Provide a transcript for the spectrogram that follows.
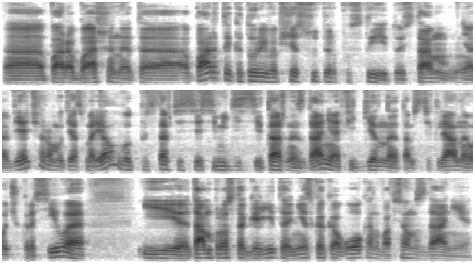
а, пара башен это апарты, которые вообще супер пустые. То есть там а, вечером, вот я смотрел, вот представьте себе 70-этажное здание, офигенное, там стеклянное, очень красивое, и там просто горит несколько окон во всем здании.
